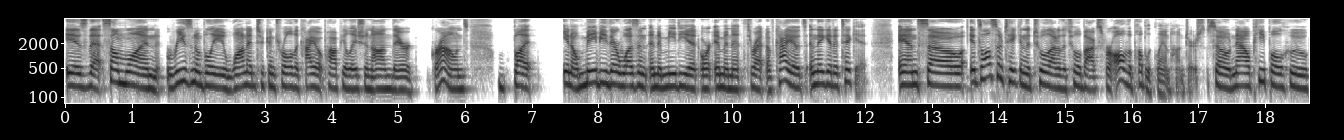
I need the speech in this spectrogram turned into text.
is that someone reasonably wanted to control the coyote population on their grounds, but you know, maybe there wasn't an immediate or imminent threat of coyotes and they get a ticket. And so it's also taken the tool out of the toolbox for all the public land hunters. So now people who,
